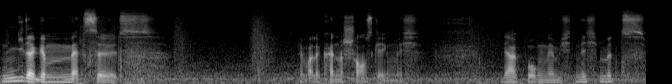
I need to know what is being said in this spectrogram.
Niedergemetzelt. Die haben alle keine Chance gegen mich. Jagdbogen nehme ich nicht mit.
